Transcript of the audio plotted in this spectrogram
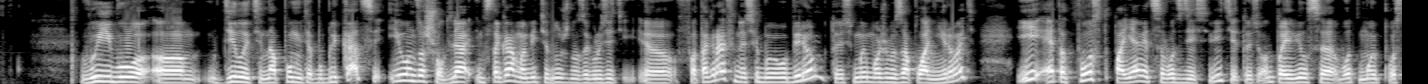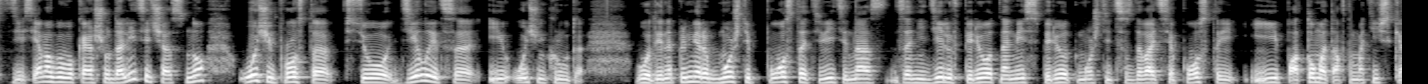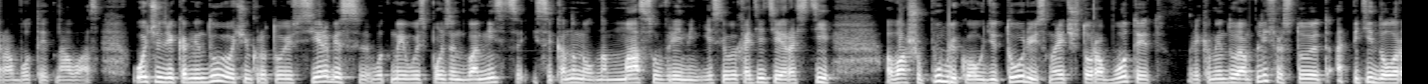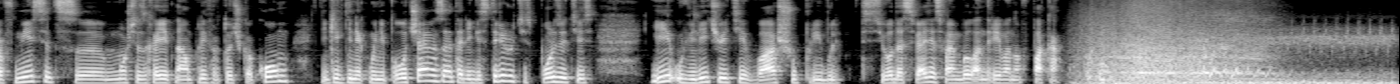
вы его э, делаете напомнить о публикации, и он зашел. Для Инстаграма, видите, нужно загрузить э, фотографию, но если мы его берем, то есть мы можем запланировать, и этот пост появится вот здесь, видите, то есть он появился, вот мой пост здесь. Я могу его, конечно, удалить сейчас, но очень просто все делается и очень круто. Вот, и, например, можете постать, видите, на, за неделю вперед, на месяц вперед, можете создавать все посты, и потом это автоматически работает на вас. Очень рекомендую, очень крутой сервис, вот мы его используем два месяца и сэкономил нам массу времени. Если вы хотите расти вашу публику, аудиторию и смотреть, что работает, Рекомендую Amplifier, стоит от 5 долларов в месяц. Можете заходить на amplifier.com. Никаких денег мы не получаем за это. Регистрируйтесь, пользуйтесь и увеличивайте вашу прибыль. Все, до связи. С вами был Андрей Иванов. Пока.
